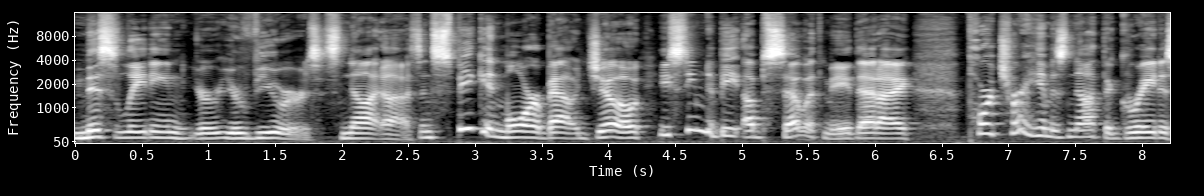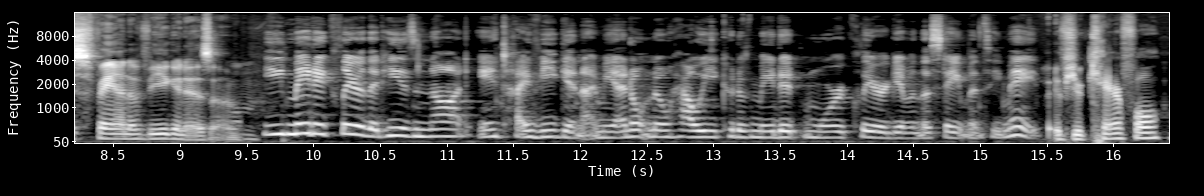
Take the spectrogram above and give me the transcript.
misleading your, your viewers. It's not us. And speaking more about Joe, he seemed to be upset with me that I portray him as not the greatest fan of veganism. Um, he made it clear that he is not anti vegan. I mean, I don't know how he could have made it more clear given the statements he made. If you're careful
